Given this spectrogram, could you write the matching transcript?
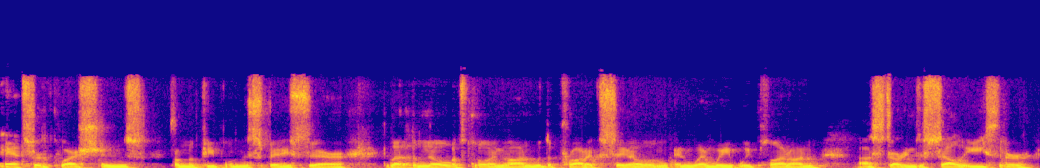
answer questions from the people in the space there, let them know what's going on with the product sale and, and when we, we plan on uh, starting to sell Ether,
